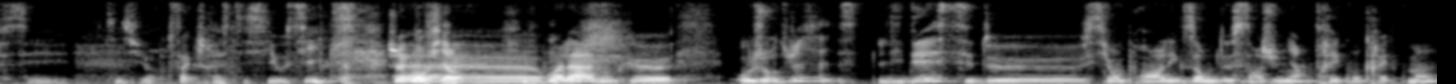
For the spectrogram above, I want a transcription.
C'est sûr. pour ça que je reste ici aussi. je confirme. voilà, donc aujourd'hui, l'idée, c'est de, si on prend l'exemple de Saint-Junien, très concrètement,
